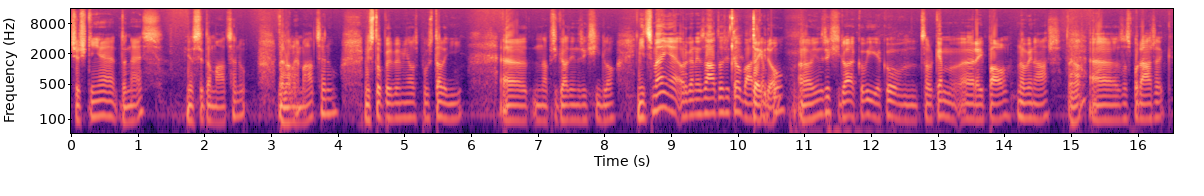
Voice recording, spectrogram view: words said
češtině dnes, jestli to má cenu, nebo no. nemá cenu. Vystoupit by mělo spousta lidí, e, například Jindřich Šídlo. Nicméně organizátoři toho barcampu, to e, Jindřich Šídlo takový jako celkem e, rejpal, novinář, e, z hospodářek.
